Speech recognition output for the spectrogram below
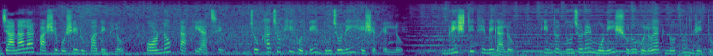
জানালার পাশে বসে রূপা দেখল, অর্ণব তাকিয়ে আছে। চোখাচোখি হতেই দুজনেই হেসে ফেলল। বৃষ্টি থেমে গেল কিন্তু দুজনের মনেই শুরু হলো এক নতুন ঋতু।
